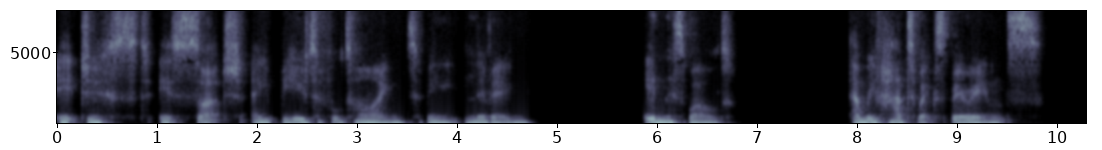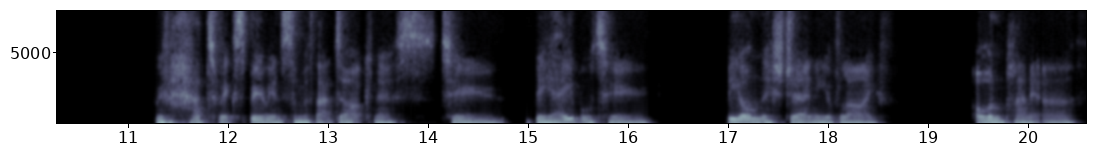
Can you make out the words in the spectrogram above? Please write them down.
it just it's such a beautiful time to be living in this world. And we've had to experience we've had to experience some of that darkness to be able to be on this journey of life on planet earth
